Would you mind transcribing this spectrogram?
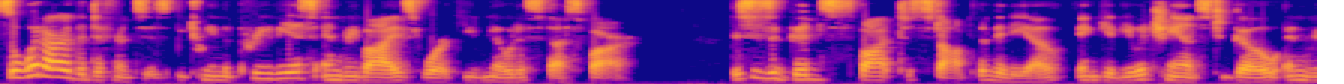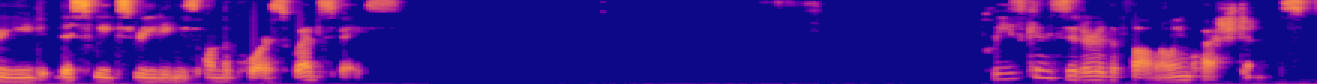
So, what are the differences between the previous and revised work you've noticed thus far? This is a good spot to stop the video and give you a chance to go and read this week's readings on the course web space. Please consider the following questions.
